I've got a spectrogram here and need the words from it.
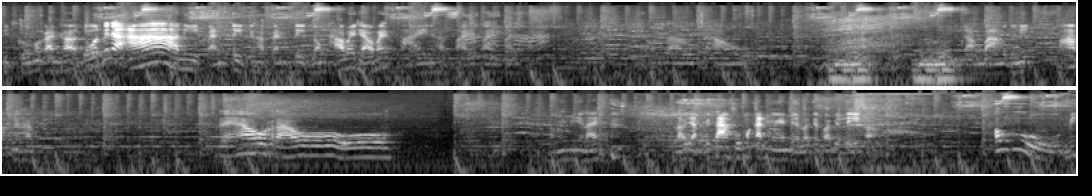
ติดโค้งป้องกันครับโดนไหมนะอ่านี่แปนติดนะครับแปนติดรองเท้าไม่แถวไม่ไปนะครับไปไปไปเดี๋ยวเราจะเอาดำบางตรงนี้ปั๊บนะครับ แล้วเรา ไม่มีอะไร เราอยากไปสร้างโค้งป้องกันไงเดี๋ยวเราจะถอยไปเตะเขาโอ้โหไม่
